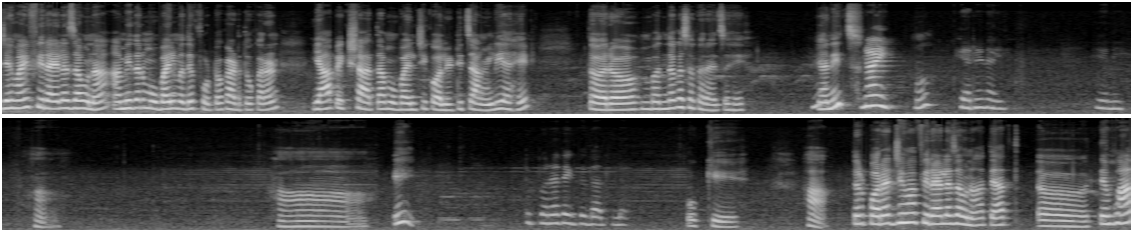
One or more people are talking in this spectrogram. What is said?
जेव्हाही फिरायला जाऊ ना आम्ही तर मोबाईलमध्ये फोटो काढतो. कारण यापेक्षा आता मोबाईलची क्वालिटी चांगली आहे. तर बंद कसं करायचं हे? यानीच? नाही. हं? नाही. याने. हां. हां. ए! तू परत एकदा दातलं. ओके. हां. तर परत जेव्हा फिरायला जाऊ ना त्यात तेव्हा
